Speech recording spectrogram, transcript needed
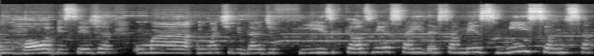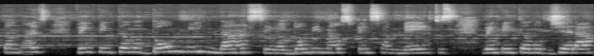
um hobby, seja uma, uma atividade física, que elas venham sair dessa mesmice onde Satanás vem tentando dominar, Senhor, dominar os pensamentos, vem tentando gerar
